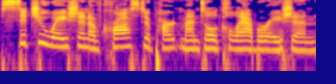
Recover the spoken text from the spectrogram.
situation of cross departmental collaboration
